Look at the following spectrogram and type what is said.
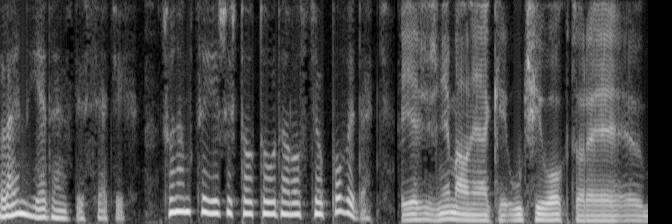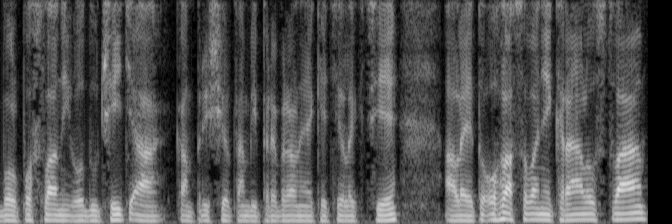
len jeden z desiatich. Čo nám chce Ježiš touto udalosťou povedať? Ježiš nemal nejaké učivo, ktoré bol poslaný odučiť a kam prišiel, tam by prebral nejaké tie lekcie, ale to ohlasovanie kráľovstva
